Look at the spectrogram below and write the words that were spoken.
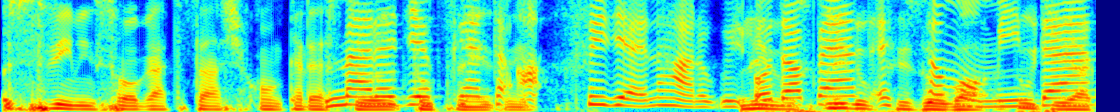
streaming szolgáltatásokon keresztül Mert tudsz egyébként, nézni. a, figyelj, ne haragudj, oda bent egy csomó minden,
